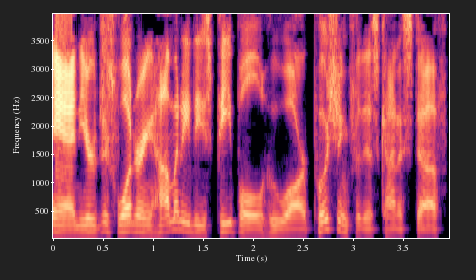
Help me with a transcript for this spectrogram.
and you're just wondering how many of these people who are pushing for this kind of stuff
